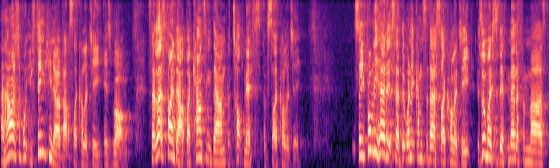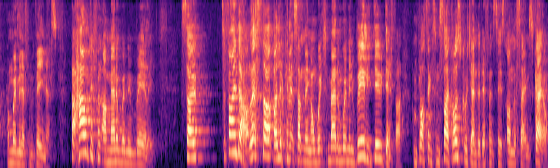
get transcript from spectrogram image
And how much of what you think you know about psychology is wrong? So let's find out by counting down the top myths of psychology. So you've probably heard it said that when it comes to their psychology, it's almost as if men are from Mars and women are from Venus. But how different are men and women really? So to find out, let's start by looking at something on which men and women really do differ and plotting some psychological gender differences on the same scale.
